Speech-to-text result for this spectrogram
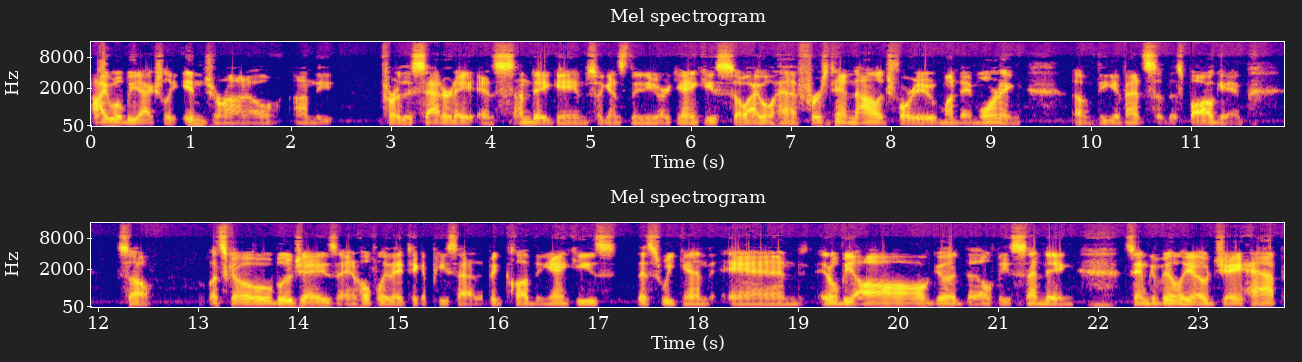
I will be actually in Toronto on the for the Saturday and Sunday games against the New York Yankees. So I will have firsthand knowledge for you Monday morning of the events of this ball game. So let's go Blue Jays, and hopefully they take a piece out of the big club, the Yankees, this weekend, and it'll be all good. They'll be sending Sam Gaviglio, Jay Happ,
